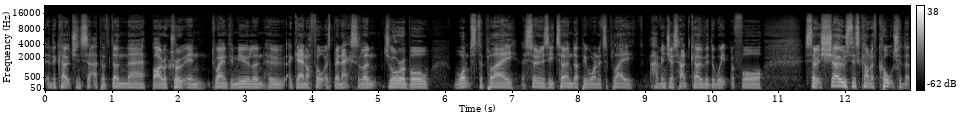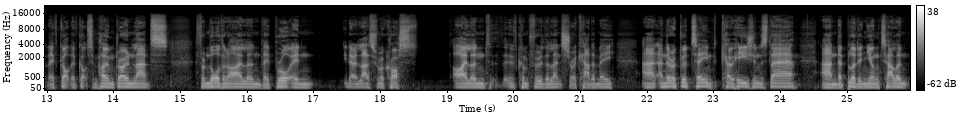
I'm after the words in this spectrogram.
in the coaching setup have done there by recruiting Duane Vermeulen, who again I thought has been excellent, durable, wants to play. As soon as he turned up, he wanted to play, having just had COVID the week before. So it shows this kind of culture that they've got. They've got some homegrown lads from Northern Ireland. They've brought in, you know, lads from across Ireland who've come through the Leinster Academy. And, and they're a good team. Cohesion's there, and they're blood and young talent.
